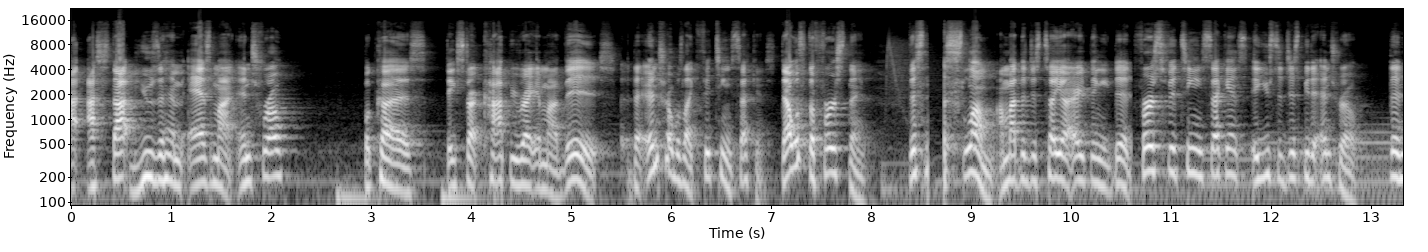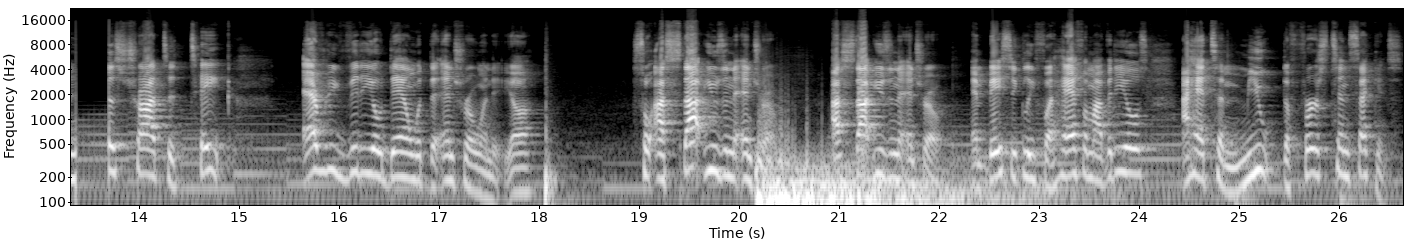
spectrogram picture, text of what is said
I, I stopped using him as my intro because they start copyrighting my vids. The intro was like 15 seconds. That was the first thing. Slum. I'm about to just tell y'all everything he did. First 15 seconds, it used to just be the intro. Then just tried to take every video down with the intro in it, y'all. So I stopped using the intro. I stopped using the intro. And basically for half of my videos, I had to mute the first 10 seconds.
